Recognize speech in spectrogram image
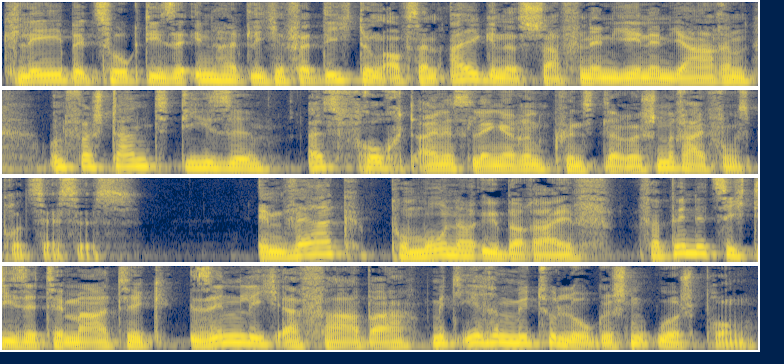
Klee bezog diese inhaltliche Verdichtung auf sein eigenes Schaffen in jenen Jahren und verstand diese als Frucht eines längeren künstlerischen Reifungsprozesses. Im Werk Pomona überreif verbindet sich diese Thematik sinnlich erfahrbar mit ihrem mythologischen Ursprung.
